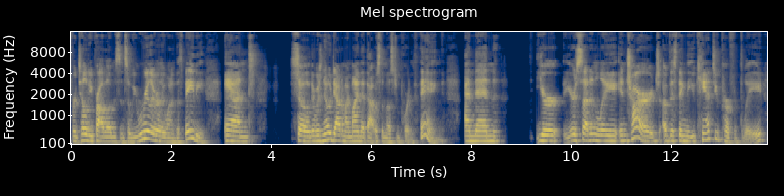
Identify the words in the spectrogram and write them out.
fertility problems. And so we really, really wanted this baby. And so there was no doubt in my mind that that was the most important thing. And then you're you're suddenly in charge of this thing that you can't do perfectly.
